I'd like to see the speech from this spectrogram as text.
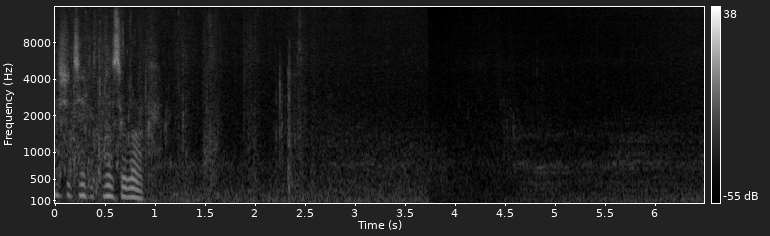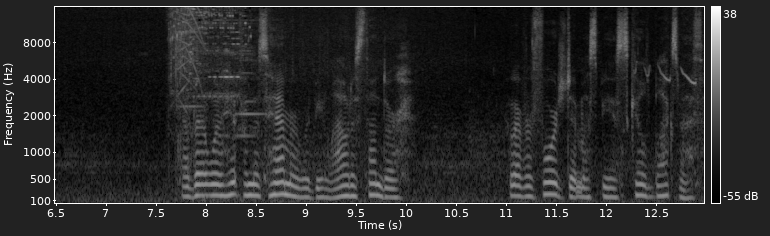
I should take a closer look. I bet one hit from this hammer would be loud as thunder. Whoever forged it must be a skilled blacksmith.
